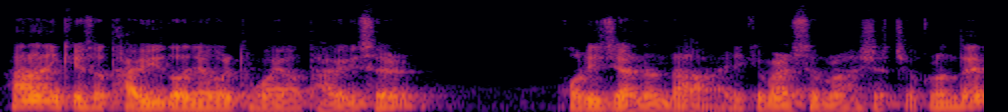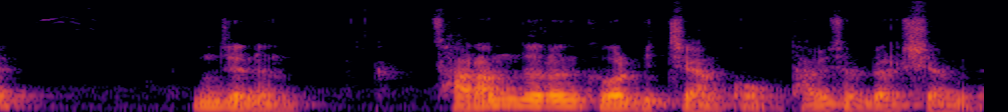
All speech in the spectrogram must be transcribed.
하나님께서 다윗 언약을 통하여 다윗을 버리지 않는다. 이렇게 말씀을 하셨죠. 그런데 문제는 사람들은 그걸 믿지 않고 다윗을 멸시합니다.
